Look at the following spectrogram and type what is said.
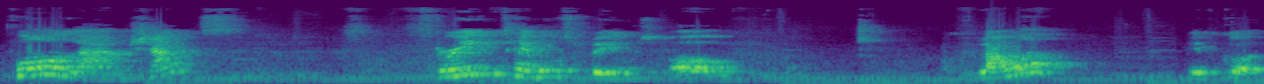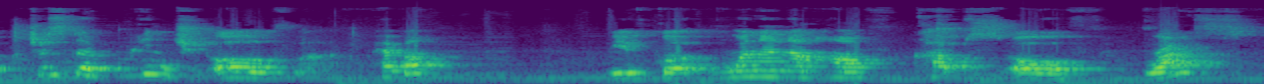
four lamb shanks, three tablespoons of flour, we've got just a pinch of pepper, we've got one and a half cups of rice,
